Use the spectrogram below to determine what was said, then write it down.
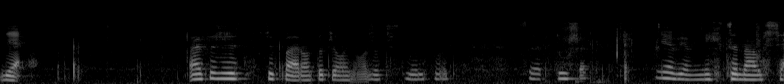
Nie. Ale przecież jesteście parą, to czemu nie możecie sobie rysować serduszek? Nie wiem, nie chce nam się.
